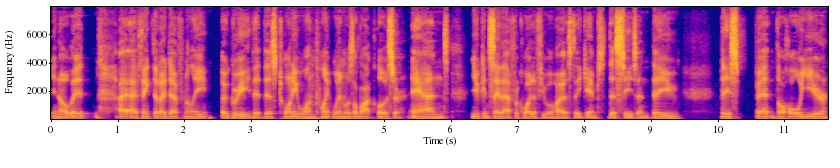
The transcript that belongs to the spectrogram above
you know, it. I, I think that I definitely agree that this 21-point win was a lot closer, and you can say that for quite a few Ohio State games this season. They they spent the whole year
